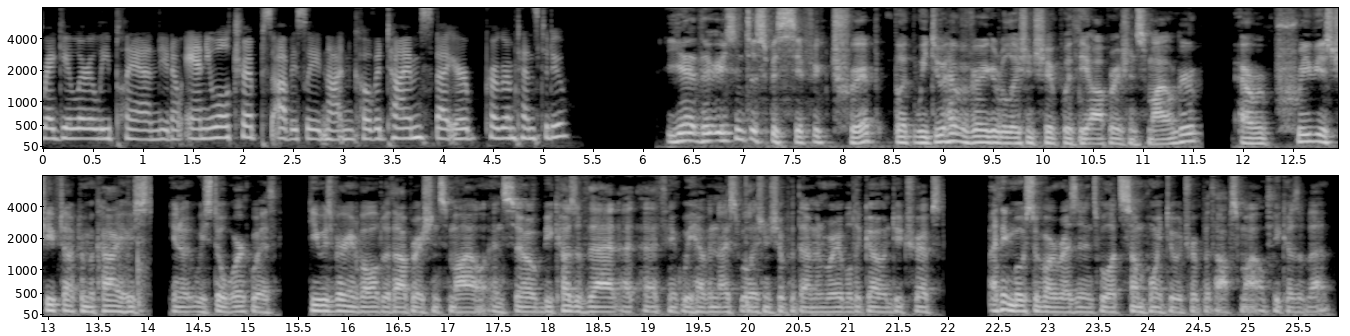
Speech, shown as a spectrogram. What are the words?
regularly planned, you know, annual trips, obviously not in COVID times, that your program tends to do? Yeah, there isn't a specific trip, but we do have a very good relationship with the Operation Smile group. Our previous chief, Dr. Mackay, who's, you know, we still work with, he was very involved with Operation Smile. And so because of that, I, I think we have a nice relationship with them and we're able to go and do trips. I think most of our residents will at some point do a trip with OpSmile because of that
